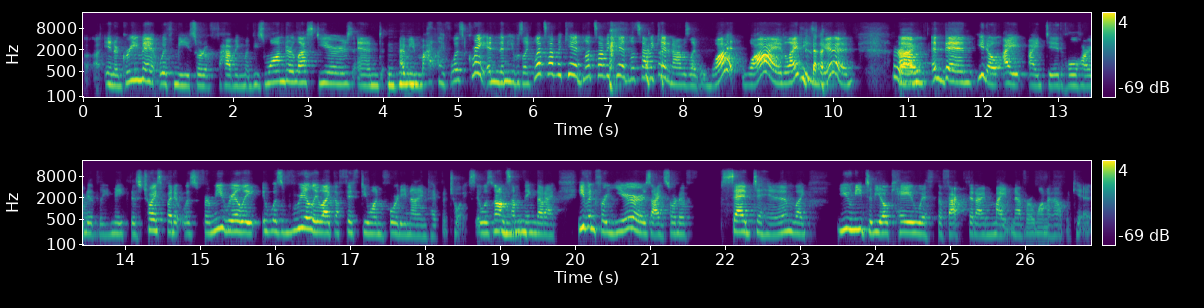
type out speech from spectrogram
uh, in agreement with me sort of having these wanderlust years. And mm-hmm. I mean, mm-hmm. my life was great. And then he was like, let's have a kid, let's have a kid, let's have a kid. And I was like, what? Why? Life is yeah. good. Right. Um, and then, you know, I, I did wholeheartedly make this choice, but it was for me really, it was really like a 51 49 type of choice. It was not mm-hmm. something that I, even for years, I sort of said to him, like, you need to be okay with the fact that I might never want to have a kid.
